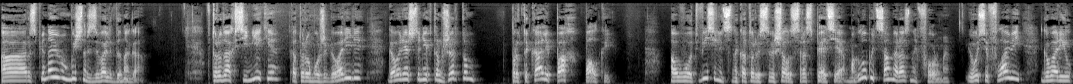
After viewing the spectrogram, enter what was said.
а распинаемым обычно раздевали до нога. В трудах Синеки, о котором мы уже говорили, говорят, что некоторым жертвам протыкали пах палкой. А вот висельница, на которой совершалось распятие, могло быть самой разной формы. Иосиф Флавий говорил,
